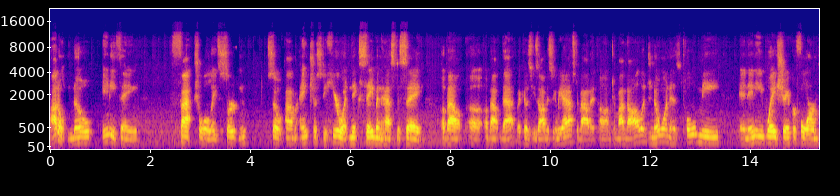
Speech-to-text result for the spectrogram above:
I don't know anything factually certain. So I'm anxious to hear what Nick Saban has to say about uh, about that because he's obviously going to be asked about it. Um, to my knowledge, no one has told me in any way, shape, or form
